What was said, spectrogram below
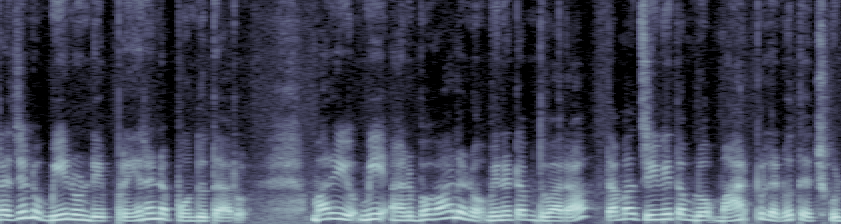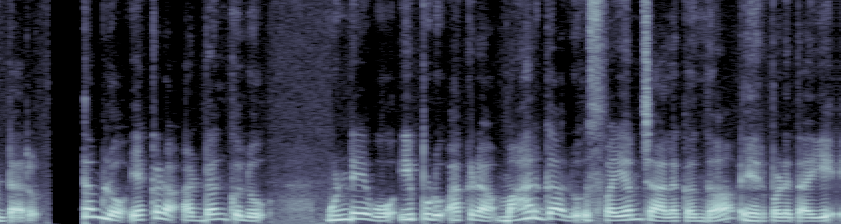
ప్రజలు మీ నుండి ప్రేరణ పొందుతారు మరియు మీ అనుభవాలను వినటం ద్వారా తమ జీవితంలో మార్పులను తెచ్చుకుంటారు. గతంలో ఎక్కడ అడ్డంకులు ఉండేవో ఇప్పుడు అక్కడ మార్గాలు స్వయంచాలకంగా ఏర్పడతాయి.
